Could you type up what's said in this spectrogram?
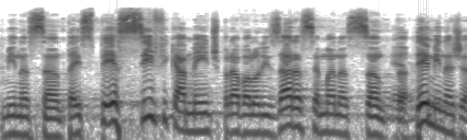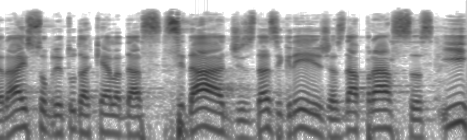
Minas Santa é especificamente para valorizar a Semana Santa de Minas Gerais, sobretudo aquela das cidades, das igrejas, das praças e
